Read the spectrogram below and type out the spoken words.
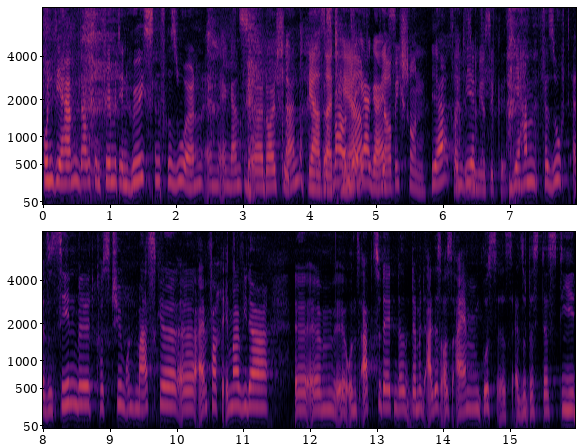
Und wir haben, glaube ich, den Film mit den höchsten Frisuren in, in ganz äh, Deutschland. ja, das seither, war unser Ehrgeiz. glaube ich schon. Ja, und wir, wir haben versucht, also Szenenbild, Kostüm und Maske äh, einfach immer wieder äh, ähm, äh, uns abzudaten, damit alles aus einem Guss ist. Also dass, dass die,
